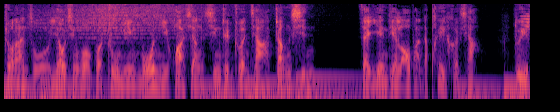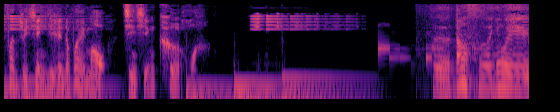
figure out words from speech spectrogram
专案组邀请我国著名模拟画像刑侦专家张鑫，在烟店老板的配合下，对犯罪嫌疑人的外貌进行刻画。呃，当时因为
